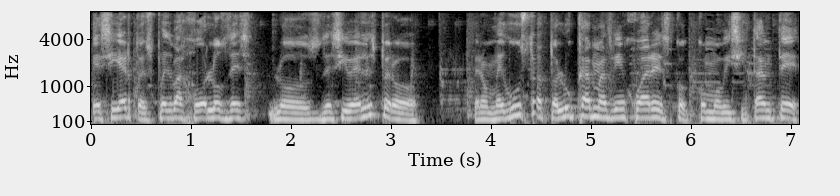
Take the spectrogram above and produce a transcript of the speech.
Es cierto, después bajó los, los decibeles, pero, pero me gusta Toluca, más bien Juárez como visitante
